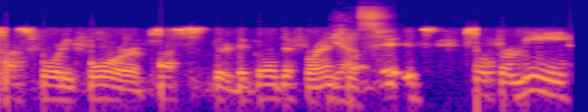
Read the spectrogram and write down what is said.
plus 44 plus the, the goal differential. Yes. It's so for me.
